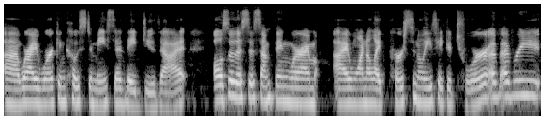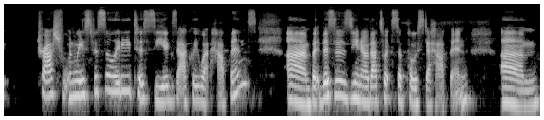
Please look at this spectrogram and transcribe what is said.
uh, where I work in Costa Mesa, they do that. Also, this is something where I'm I want to like personally take a tour of every trash and waste facility to see exactly what happens. Um, but this is, you know, that's what's supposed to happen. Um,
